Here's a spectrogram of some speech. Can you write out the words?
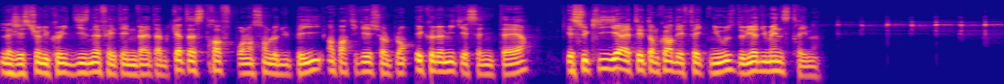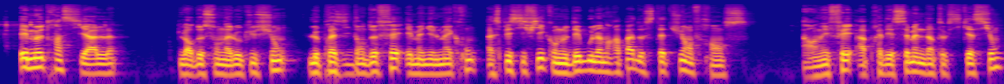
La gestion du Covid-19 a été une véritable catastrophe pour l'ensemble du pays, en particulier sur le plan économique et sanitaire, et ce qui hier était encore des fake news devient du mainstream. Émeute raciale. Lors de son allocution, le président de fait, Emmanuel Macron, a spécifié qu'on ne déboulonnera pas de statues en France. Ah, en effet, après des semaines d'intoxication,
